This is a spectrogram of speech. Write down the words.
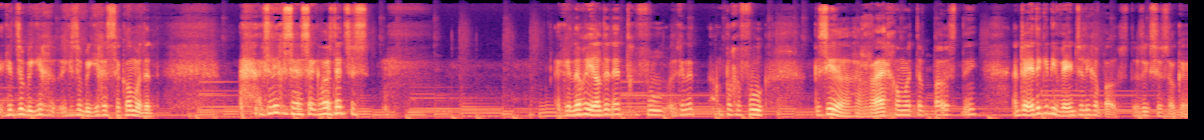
ek het so 'n bietjie ek het so 'n bietjie gesukkel met dit. Ek sê gesê ek was net so ek het nog heeltyd net gevoel, ek het net amper gevoel ek is reg om dit te post nie. En toe het ek dit eventually gepost. Dus ek sê okay,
